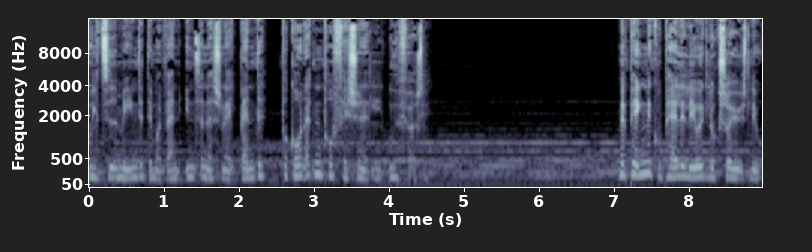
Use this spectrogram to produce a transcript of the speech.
Politiet mente, det måtte være en international bande på grund af den professionelle udførsel. Med pengene kunne Palle leve et luksuriøst liv,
